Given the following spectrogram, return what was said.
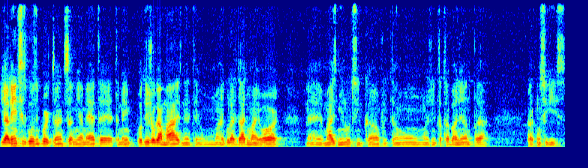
e além desses gols importantes, a minha meta é também poder jogar mais, né, ter uma regularidade maior, né, mais minutos em campo. Então a gente está trabalhando para conseguir isso.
